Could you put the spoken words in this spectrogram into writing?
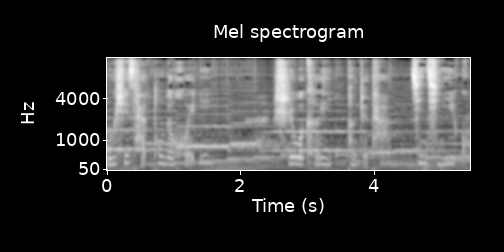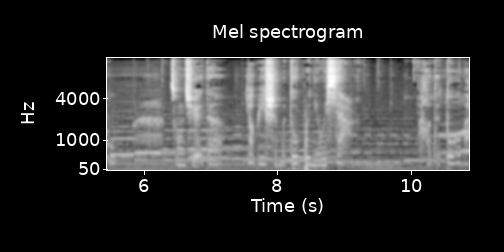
如许惨痛的回忆，使我可以捧着它尽情一哭，总觉得要比什么都不留下好得多吧。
